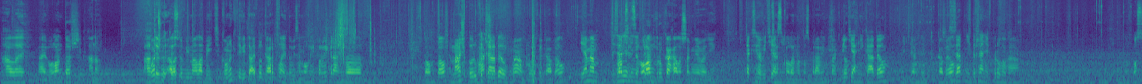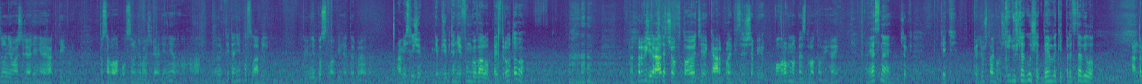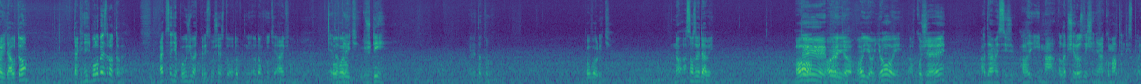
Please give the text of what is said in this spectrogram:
Ale Aj volantoš. áno. Ale to je- Počuj, to ale tu by mala byť konektivita Apple CarPlay, to by sme mohli prvýkrát v, v tomto. Máš po ruke Máš kábel? Mám po ruke kábel. Ja mám Mám síce volant v rukách, ale však nevadí. tak si ho Cez vyťahni. koleno to spravím, takto. Vyťahni kábel, Vyťahnem tú si kabel. zapni držanie v pruhoch a No, Posilňovač riadenia je aktívny. To sa volá posilňovač riadenia? Aha. no, tak ti to neposlabí. To neposlabí, hej, to je pravda. A myslíš, že, ne, že by to nefungovalo bezdrôtovo? Prvýkrát, Čiže čo v Toyote je CarPlay. Ty chceš aby bol rovno bezdrôtový, hej? No jasné, však keď, Keď už, tak už. keď už tak už, však BMW keď predstavilo Android Auto, tak hneď bolo bezdrôtové. Ak chcete používať príslušenstvo, odomkni, odomknite iPhone. Je to Povoliť vždy. Je to tu. Povoliť. No a som zvedavý. O, Ty, oj, oj, oj, oj, akože, a dáme si, že, ale má lepšie rozlíšenie ako mal ten displej.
